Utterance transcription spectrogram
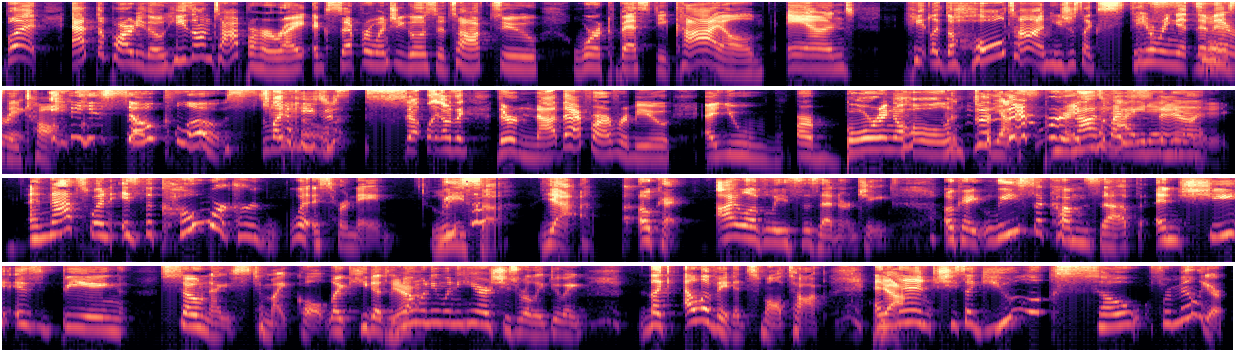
But at the party though, he's on top of her, right? Except for when she goes to talk to work bestie Kyle, and he like the whole time he's just like staring at them as they talk. And he's so close. Like he's just so like I was like, they're not that far from you, and you are boring a hole into Yes, their you're not by hiding staring. it. And that's when is the coworker. What is her name? Lisa. Yeah. Okay. I love Lisa's energy. Okay, Lisa comes up and she is being so nice to Michael. Like he doesn't Yeah. know anyone here. She's really doing like elevated small talk. And Yeah. then she's like, You look so familiar.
